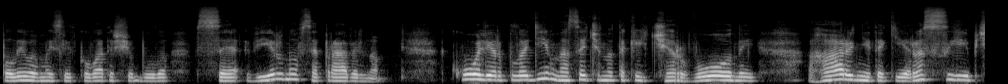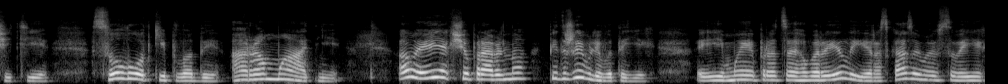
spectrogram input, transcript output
поливами слідкувати, щоб було все вірно, все правильно. Колір плодів насичено такий червоний, гарні такі, розсипчаті, солодкі плоди, ароматні. Але якщо правильно підживлювати їх. І ми про це говорили і розказуємо в своїх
